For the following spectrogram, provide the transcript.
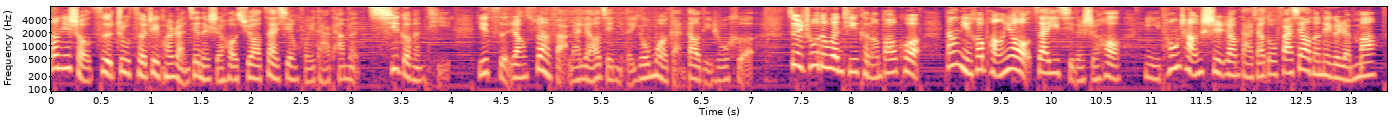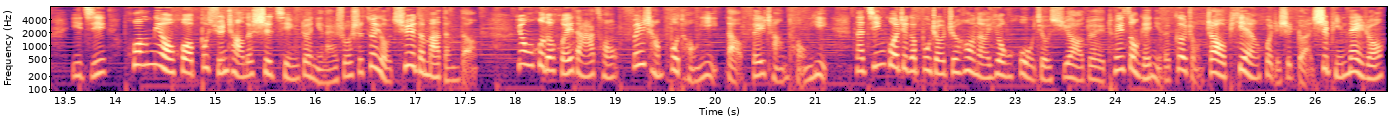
当你首次注册这款软件的时候，需要在线回答他们七个问题，以此让算法来了解你的幽默感到底如何。最初的问题可能包括：当你和朋友在一起的时候，你通常是让大家都发笑的那个人吗？以及荒谬或不寻常的事情对你来说是最有趣的吗？等等。用户的回答从非常不同意到非常同意。那经过这个步骤之后呢，用户就需要对推送给你的各种照片或者是短视频内容，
